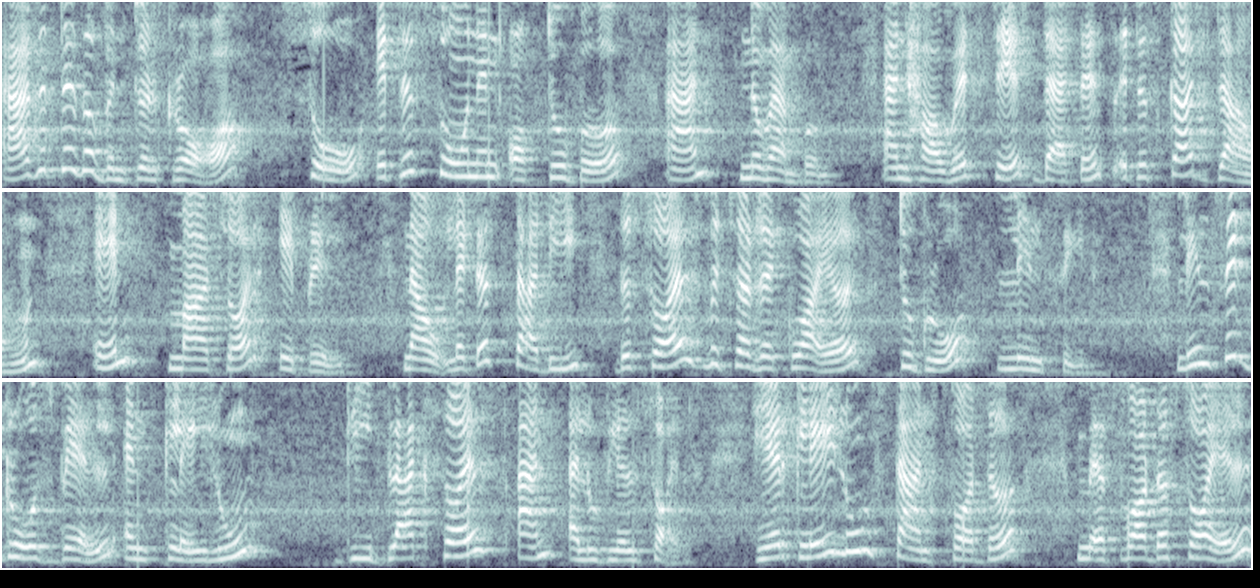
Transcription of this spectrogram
As it is a winter crop, so it is sown in October and November and harvested that is it is cut down in March or April. Now let us study the soils which are required to grow linseed. Linseed grows well in clay loam, deep black soils and alluvial soils. Here clay loam stands for the for the soil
